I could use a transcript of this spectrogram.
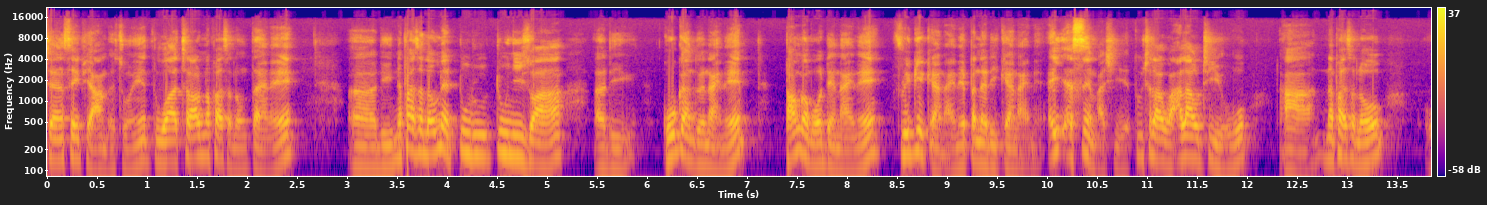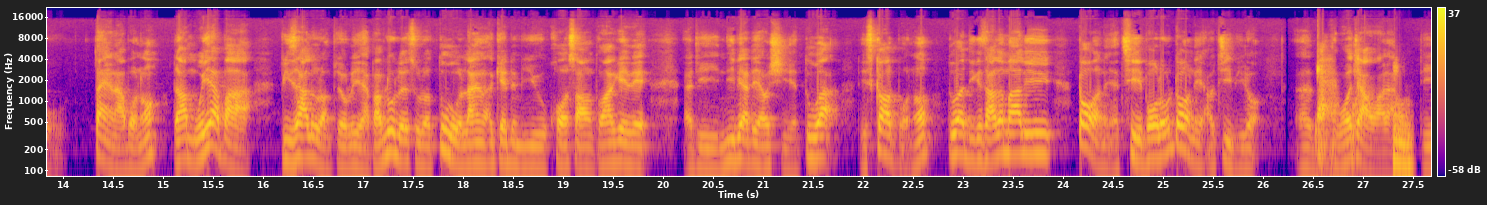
ချမ်းစိတ်ဖြာမယ်ဆိုရင်သူက6လောက်နှစ်ဖက်စလုံးတန်တယ်အဲဒီနှစ်ဖက်စလုံးနဲ့တူတူတူညီစွာအဲဒီကိုးကန်သွင်းနိုင်တယ်ဘောင်းကဘောတင်နိုင်တယ် free kick ကန်နိုင်တယ် penalty ကန်နိုင်တယ်အဲ့ဒီအဆင့်မှာရှိတယ်သူ6လောက်ကအလောက်ထိကိုဒါနှစ်ဖက်စလုံးဟိုတန်လာပေါ့နော်ဒါမွေးရပါ ဗီဇလို့တော့ပြောလို့ရဘာလို့လဲဆိုတော့သူ့ကို Lion Academy ကိုခေါ်ဆောင်သွားခဲ့တဲ့ဒီနီးပြတယောက်ရှိတယ်သူကဒီ scout ပေါ့နော်သူကဒီကစားသမားလေးတော့နေခြေဘောလုံးတော့နေအောင်ကြည့်ပြီးတော့အဲသဘောကျသွားတာဒီ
